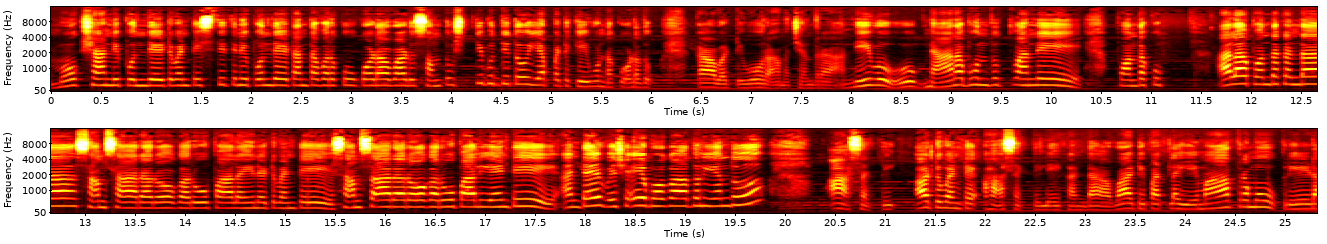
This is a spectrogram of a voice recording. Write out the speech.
మోక్షాన్ని పొందేటువంటి స్థితిని పొందేటంత వరకు కూడా వాడు సంతుష్టి బుద్ధితో ఎప్పటికీ ఉండకూడదు. కాబట్టి ఓ రామచంద్ర నీవు జ్ఞానబంధుత్వాన్ని పొందకు. అలా పొందకుండా సంసార రోగ రూపాలైనటువంటి సంసార రోగ రూపాలు ఏంటి అంటే విషయభోగాదులు ఎందు ఆసక్తి. అటువంటి ఆసక్తి లేకుండా వాటి పట్ల ఏమాత్రము క్రీడ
